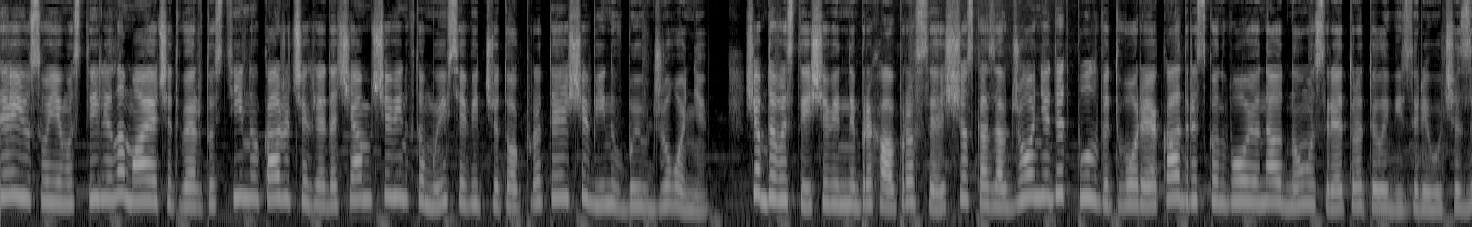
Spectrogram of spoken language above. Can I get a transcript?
і у своєму стилі ламає четверту стіну, кажучи глядачам, що він втомився від чуток про те, що він вбив Джоні. Щоб довести, що він не брехав про все, що сказав Джоні, Дедпул витворює кадри з конвою на одному з ретро-телевізорів у ЧЗ.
